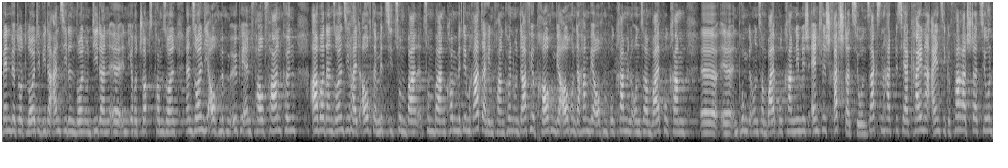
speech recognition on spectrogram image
wenn wir dort Leute wieder ansiedeln wollen und die dann äh, in ihre Jobs kommen sollen, dann sollen die auch mit dem ÖPNV fahren können, aber dann sollen sie halt auch, damit sie zum Bahn, zum Bahn kommen, mit dem Rad dahin fahren können und dafür brauchen wir auch, und da haben wir auch ein Programm in unserem Wahlprogramm, äh, äh einen Punkt in unserem Wahlprogramm, nämlich endlich Radstationen. Sachsen hat bisher keine einzige Fahrradstation.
